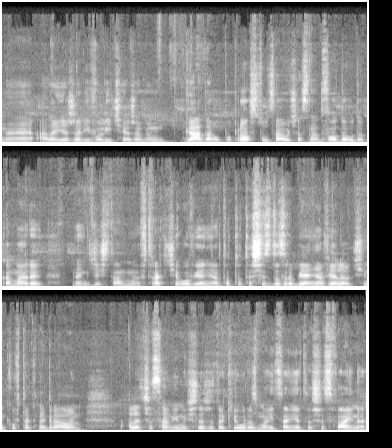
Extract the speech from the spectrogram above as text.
e, ale jeżeli wolicie, żebym gadał po prostu cały czas nad wodą do kamery, e, gdzieś tam w trakcie łowienia, to to też jest do zrobienia. Wiele odcinków tak nagrałem, ale czasami myślę, że takie urozmaicenie też jest fajne.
